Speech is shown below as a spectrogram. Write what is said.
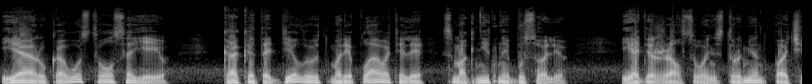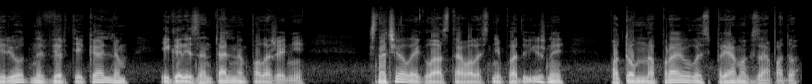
я руководствовался ею – как это делают мореплаватели с магнитной бусолью. Я держал свой инструмент поочередно в вертикальном и горизонтальном положении. Сначала игла оставалась неподвижной, потом направилась прямо к западу.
